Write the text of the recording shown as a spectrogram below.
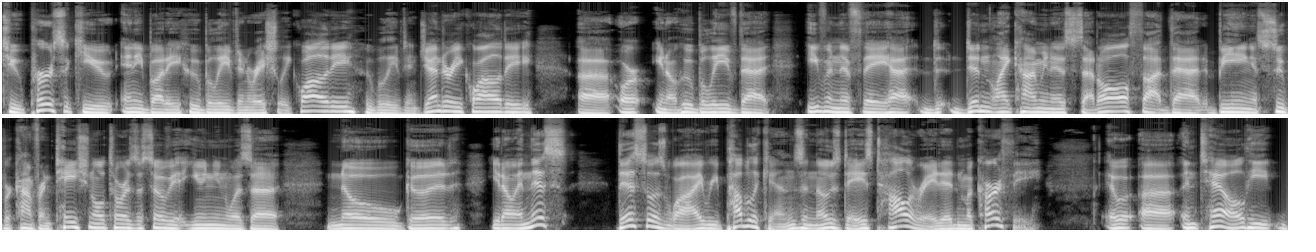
to persecute anybody who believed in racial equality, who believed in gender equality, uh, or you know, who believed that even if they had, d- didn't like communists at all, thought that being a super confrontational towards the Soviet Union was a no good, you know, and this this was why Republicans in those days tolerated McCarthy uh, until he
